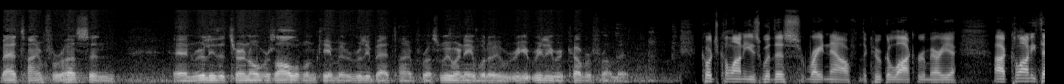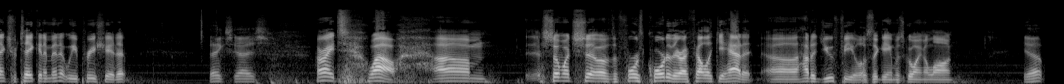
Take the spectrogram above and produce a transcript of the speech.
bad time for us, and and really the turnovers, all of them came at a really bad time for us. We weren't able to re- really recover from it. Coach Kalani is with us right now from the Cougar locker room area. Uh, Kalani, thanks for taking a minute. We appreciate it. Thanks, guys. All right. Wow. Um, so much of the fourth quarter there, I felt like you had it. Uh, how did you feel as the game was going along? Yep,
